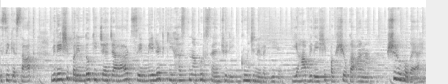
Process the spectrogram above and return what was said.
इसी के साथ विदेशी परिंदों की चहचहाहट से मेरठ की हस्तनापुर सेंचुरी गूंजने लगी है। यहाँ विदेशी पक्षियों का आना शुरू हो गया है।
